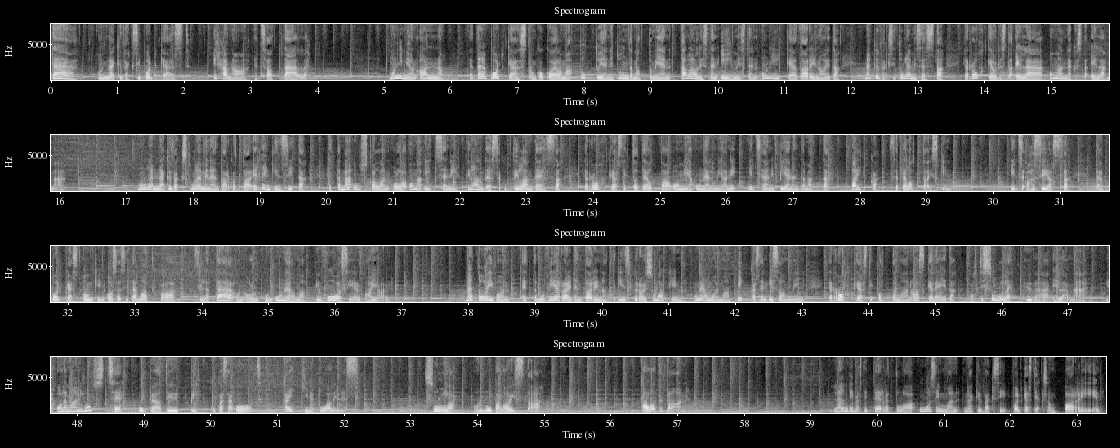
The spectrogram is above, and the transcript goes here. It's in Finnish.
Tää on Näkyväksi podcast. Ihanaa, että sä oot täällä. Mun nimi on Anna ja tämä podcast on kokoelma tuttujen ja tuntemattomien tavallisten ihmisten uniikkeja tarinoita näkyväksi tulemisesta ja rohkeudesta elää oman näköistä elämää. Mulle näkyväksi tuleminen tarkoittaa etenkin sitä, että mä uskallan olla oma itseni tilanteessa kuin tilanteessa ja rohkeasti toteuttaa omia unelmiani itseäni pienentämättä, vaikka se pelottaiskin. Itse asiassa tämä podcast onkin osa sitä matkaa, sillä tämä on ollut mun unelma jo vuosien ajan. Mä toivon, että mun vieraiden tarinat inspiroi suakin unelmoimaan pikkasen isommin ja rohkeasti ottamaan askeleita kohti sulle hyvää elämää ja olemaan just se upea tyyppi, kuka sä oot, kaikki ne puolines. Sulla on lupa loistaa. Aloitetaan. Lämpimästi tervetuloa uusimman näkyväksi podcast-jakson pariin.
